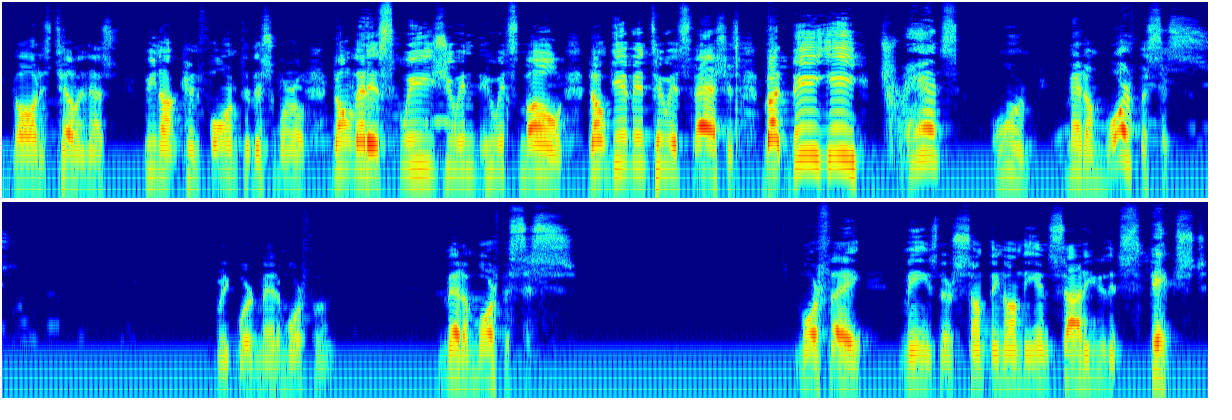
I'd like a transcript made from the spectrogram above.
And God is telling us be not conformed to this world. Don't let it squeeze you into its mold. Don't give into its fashions. But be ye transformed. Metamorphosis. Greek word metamorphon. Metamorphosis. Morphe means there's something on the inside of you that's fixed.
